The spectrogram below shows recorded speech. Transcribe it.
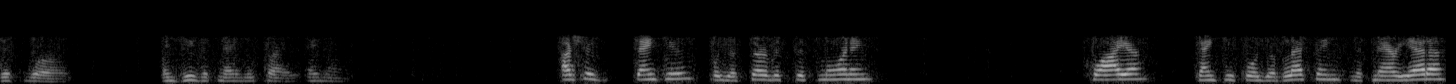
this world. In Jesus' name we pray. Amen. Ushers, thank you for your service this morning. Choir, thank you for your blessings. Miss Marietta,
